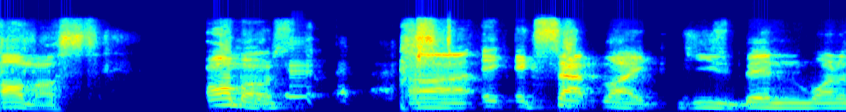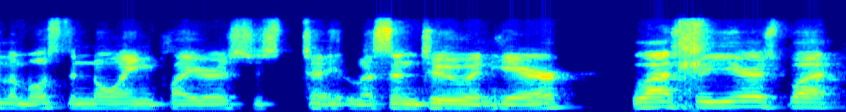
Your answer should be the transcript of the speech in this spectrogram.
Almost, almost. Uh, except like he's been one of the most annoying players just to listen to and hear the last few years. But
